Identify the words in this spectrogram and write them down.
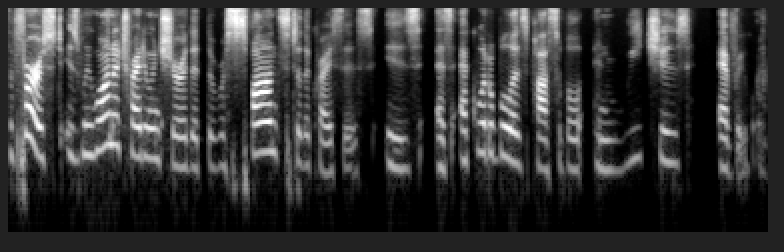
The first is we want to try to ensure that the response to the crisis is as equitable as possible and reaches everyone.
